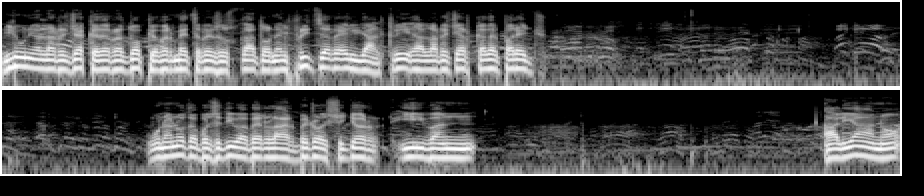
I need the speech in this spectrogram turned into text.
Gli uni alla ricerca del raddoppio per mettere il risultato nel freezer e gli altri alla ricerca del pareggio una nota positiva per l'arbitro il signor Ivan Aliano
